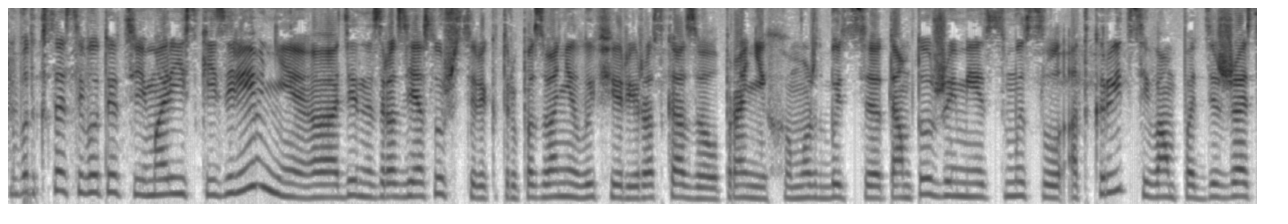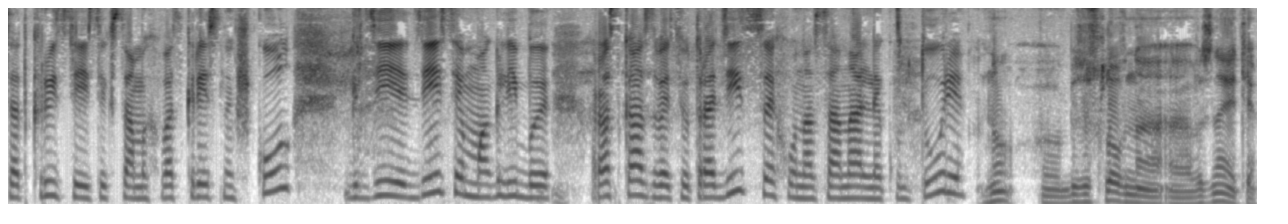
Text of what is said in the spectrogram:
Ну вот, кстати, вот эти марийские деревни, один из радиослушателей, который позвонил в эфир и рассказывал про них, может быть, там тоже имеет смысл открыть и вам поддержать открытие этих самых воскресных школ, где детям могли бы рассказывать о традициях, о национальной культуре? Ну, безусловно, вы знаете,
